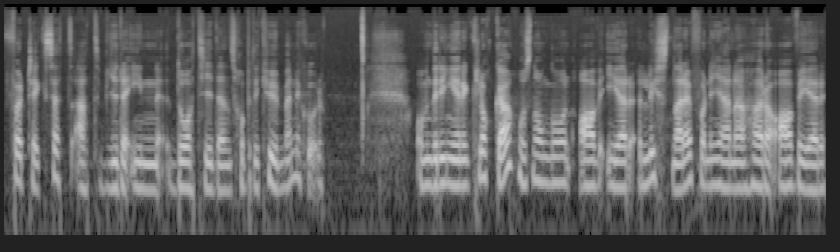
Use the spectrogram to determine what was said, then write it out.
förtextsätt att bjuda in dåtidens hbtq-människor. Om det ringer en klocka hos någon av er lyssnare får ni gärna höra av er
